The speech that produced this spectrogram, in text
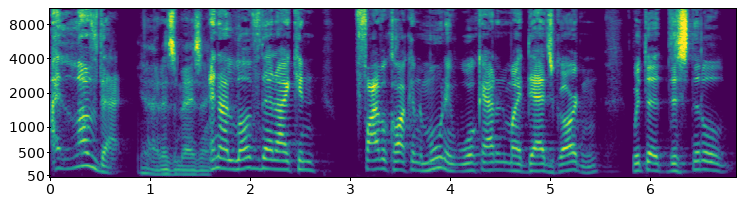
I love that. Yeah, it is amazing. And I love that I can five o'clock in the morning walk out into my dad's garden with the, this little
